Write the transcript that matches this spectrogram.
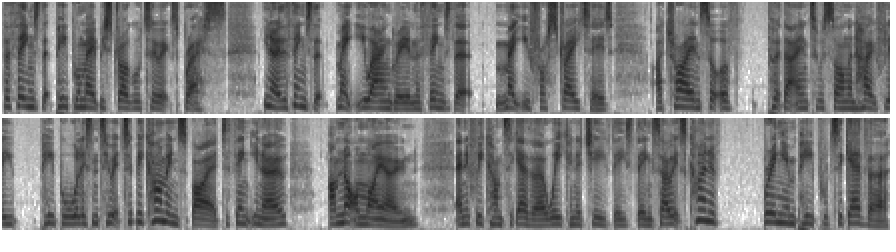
the things that people maybe struggle to express. You know the things that make you angry and the things that make you frustrated I try and sort of put that into a song and hopefully people will listen to it to become inspired, to think, you know, I'm not on my own. And if we come together, we can achieve these things. So it's kind of bringing people together.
